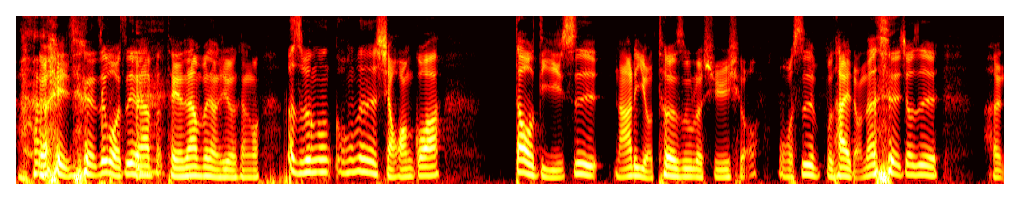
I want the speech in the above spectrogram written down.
对，这个这个我之前在田上分享区有看过，二十公公分的小黄瓜，到底是哪里有特殊的需求？我是不太懂，但是就是很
